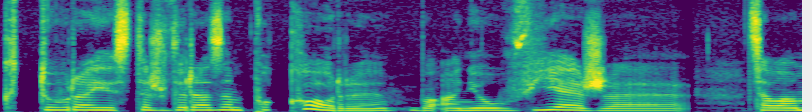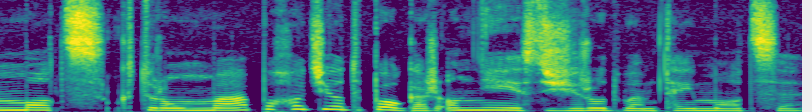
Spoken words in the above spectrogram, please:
która jest też wyrazem pokory, bo anioł wie, że cała moc, którą ma, pochodzi od Boga, że on nie jest źródłem tej mocy.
